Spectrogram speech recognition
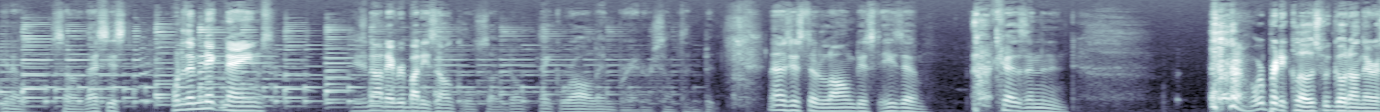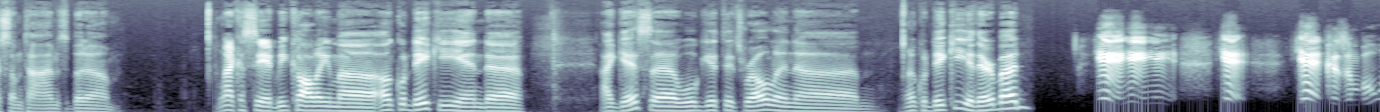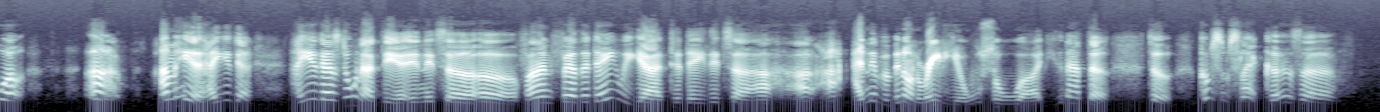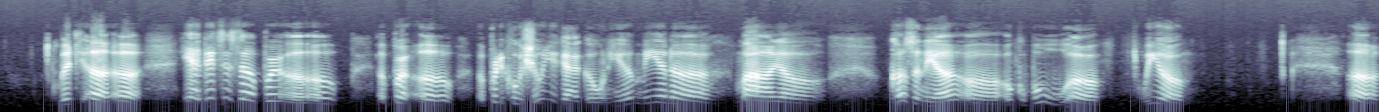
you know. So that's just one of them nicknames. He's not everybody's uncle, so don't think we're all inbred or something. But was just a long distance. He's a cousin, and we're pretty close. We go down there sometimes, but um, like I said, we call him uh, Uncle Dickie, and uh, I guess uh, we'll get this rolling. Uh, Uncle Dickie, you there, bud? Yeah, yeah, yeah, yeah, yeah, cousin Boo. Uh, uh, I'm here. How you guys? How you guys doing out there? And it's a uh, uh, fine feather day we got today. That's uh, I, I I never been on the radio, so uh, you're gonna have to to come some slack, cuz uh, but uh, uh, yeah, this is a per, uh, a, uh, a pretty cool show you got going here. Me and uh my uh cousin here, uh Uncle Boo, uh we um uh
